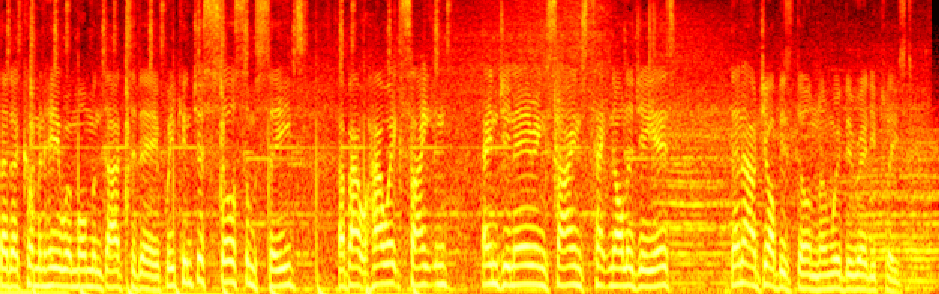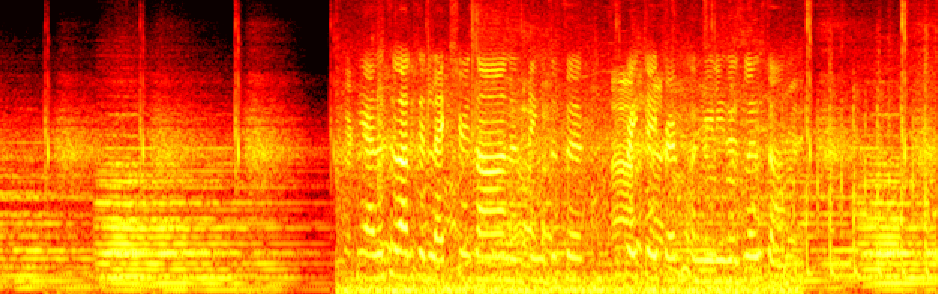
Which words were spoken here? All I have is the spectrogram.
that are coming here with mum and dad today. If we can just sow some seeds about how exciting engineering, science, technology is, then our job is done and we'll be really pleased. Yeah, there's a lot of good lectures on and things. It's a great day for everyone really. There's loads on.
